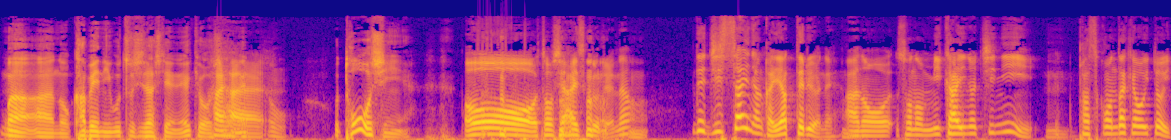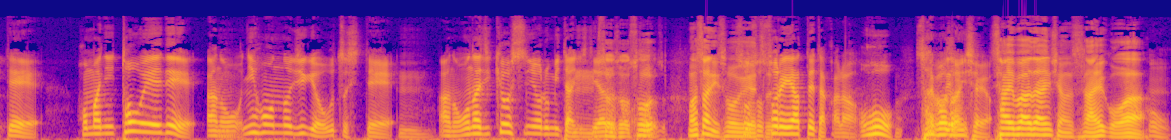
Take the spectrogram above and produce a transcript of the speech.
まあ、あの、壁に映し出してるね、教師をね。はいはいはいうん東進や。おー、東進ハイスクールやな。で、実際なんかやってるよね。あの、その未開の地に、パソコンだけ置いといて、ほんまに東映で、あの、日本の授業を移して、あの、同じ教室によるみたいにしてやるそうそうそう。まさにそういうやつ。そうそう、それやってたから、おおサイバーダイン社やで。サイバーダイン社の最後は、うん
